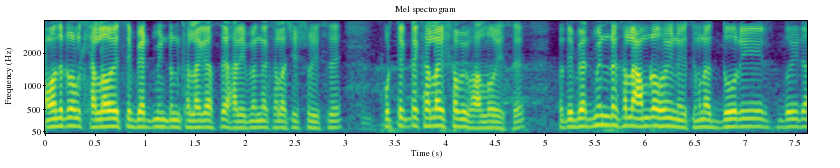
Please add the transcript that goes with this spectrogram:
আমাদের টোটাল খেলা হয়েছে ব্যাডমিন্টন খেলা গেছে হারিভাঙ্গা খেলা শেষ হয়েছে প্রত্যেকটা খেলাই সবই ভালো হয়েছে ব্যাডমিন্টন খেলা আমরা হয়ে নিয়েছি মানে দড়ির, দড়িটা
